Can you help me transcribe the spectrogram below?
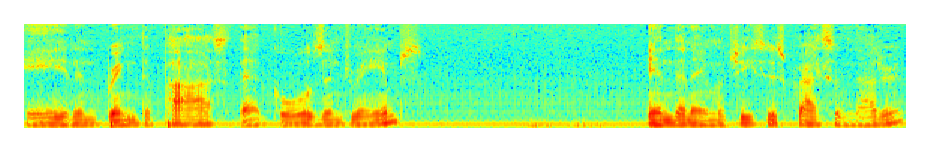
aid and bring to pass their goals and dreams. In the name of Jesus Christ of Nazareth.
